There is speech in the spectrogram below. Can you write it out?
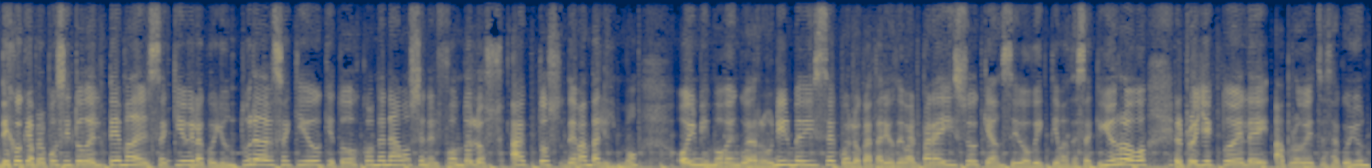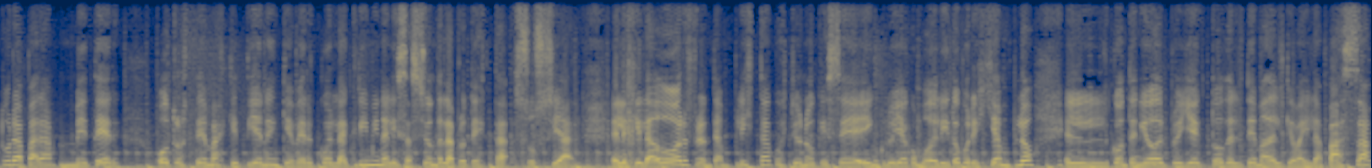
Dijo que a propósito del tema del saqueo y la coyuntura del saqueo que todos condenamos, en el fondo los actos de vandalismo. Hoy mismo vengo de reunirme, dice, con locatarios de Valparaíso que han sido víctimas de saqueo y robo. El proyecto de ley aprovecha esa coyuntura para meter otros temas que tienen que ver con la criminalización de la protesta social. El legislador Frente Amplista cuestionó que se incluya como delito, por ejemplo, el contenido del proyecto del tema del que baila pasa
